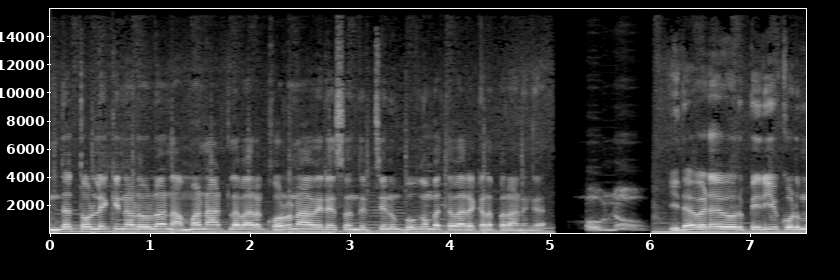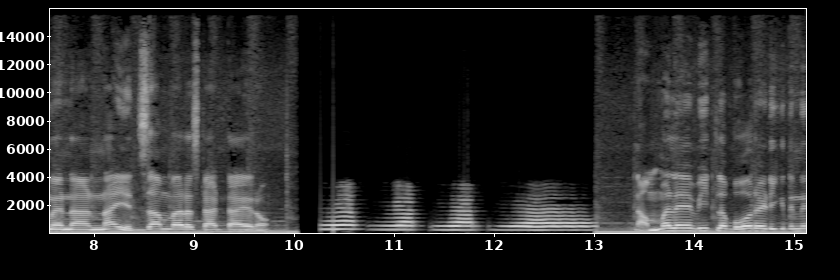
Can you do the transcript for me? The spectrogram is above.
இந்த தொல்லைக்கு நடுவில் நம்ம நாட்டில் வேற கொரோனா வைரஸ் வந்துருச்சுன்னு பூகம்பத்தை வேற கிளப்புறானுங்க. இதை விட ஒரு பெரிய கொடுமை என்னன்னா எக்ஸாம் வேற ஸ்டார்ட் ஆயிரும். நம்மளே வீட்டில் போர் அடிக்குதுன்னு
